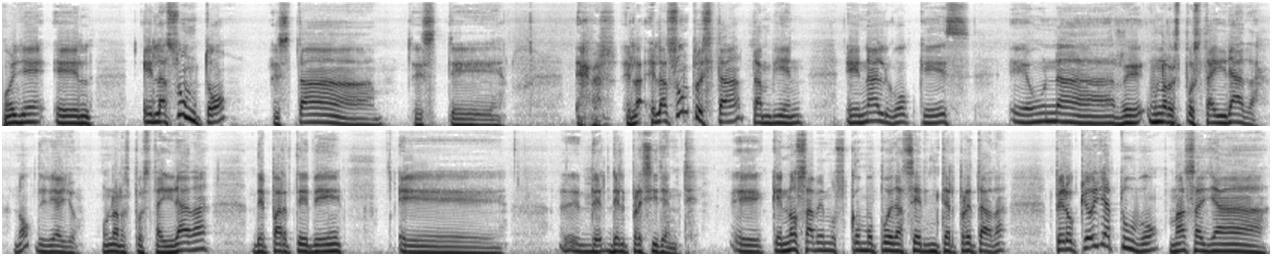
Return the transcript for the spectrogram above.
Oye, el, el asunto está, este, el asunto está también en algo que es eh, una, una respuesta irada, ¿no? Diría yo, una respuesta irada de parte de, eh, del presidente. Eh, que no sabemos cómo pueda ser interpretada, pero que hoy ya tuvo, más allá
